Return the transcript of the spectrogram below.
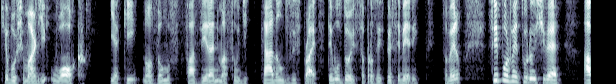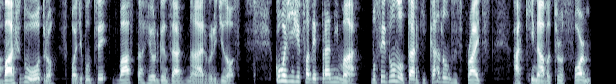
que eu vou chamar de Walk. E aqui nós vamos fazer a animação de cada um dos sprites. Temos dois, só para vocês perceberem. Estão vendo? Se porventura um estiver abaixo do outro, ó, isso pode acontecer, basta reorganizar na árvore de nós. Como a gente vai fazer para animar? Vocês vão notar que cada um dos sprites aqui na aba Transform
